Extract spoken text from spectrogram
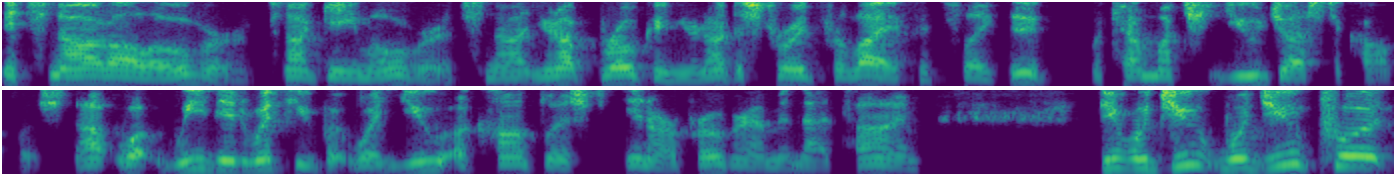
it's not all over. It's not game over. It's not you're not broken. You're not destroyed for life. It's like, dude, look how much you just accomplished. Not what we did with you, but what you accomplished in our program in that time. Did would you would you put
